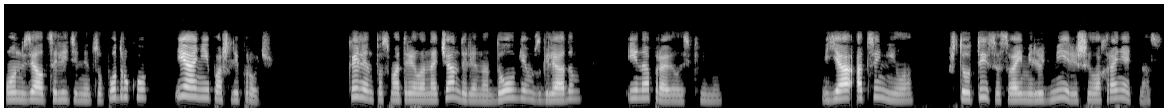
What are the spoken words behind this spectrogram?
Он взял целительницу под руку, и они пошли прочь. Кэлен посмотрела на Чанделина долгим взглядом и направилась к нему. «Я оценила, что ты со своими людьми решил охранять нас.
